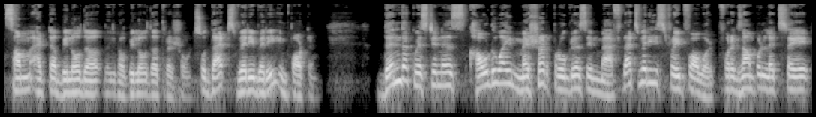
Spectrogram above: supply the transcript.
some at a below the you know below the threshold. So that's very very important then the question is how do i measure progress in MAF? that's very straightforward. For example let's say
